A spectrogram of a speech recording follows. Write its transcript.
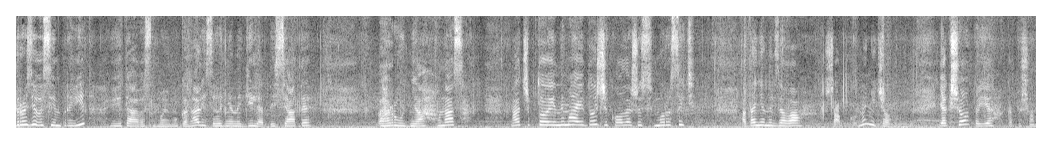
Друзі, усім привіт! Вітаю вас на моєму каналі. Сьогодні неділя 10 грудня. У нас начебто і немає дощику, але щось моросить. А Таня не взяла шапку. Ну нічого. Якщо, то є капюшон.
